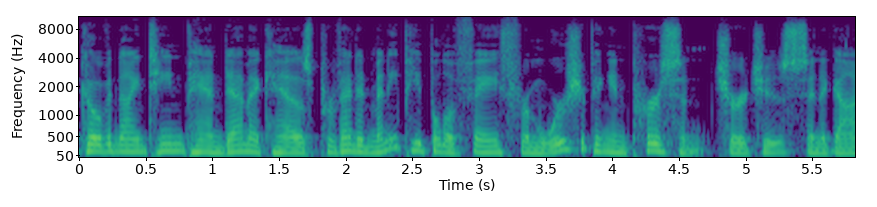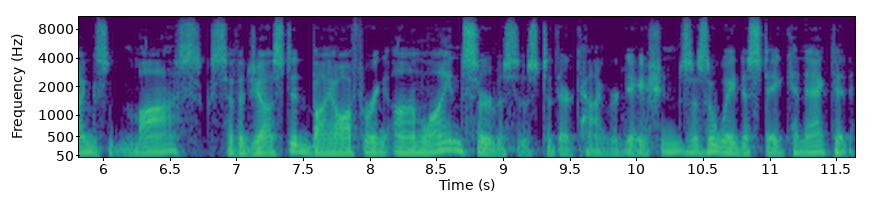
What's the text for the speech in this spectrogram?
COVID 19 pandemic has prevented many people of faith from worshiping in person. Churches, synagogues, and mosques have adjusted by offering online services to their congregations as a way to stay connected.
